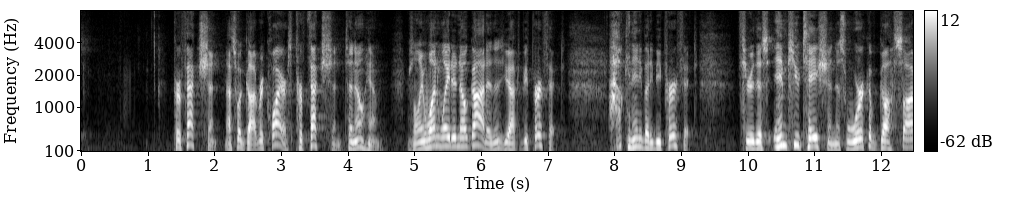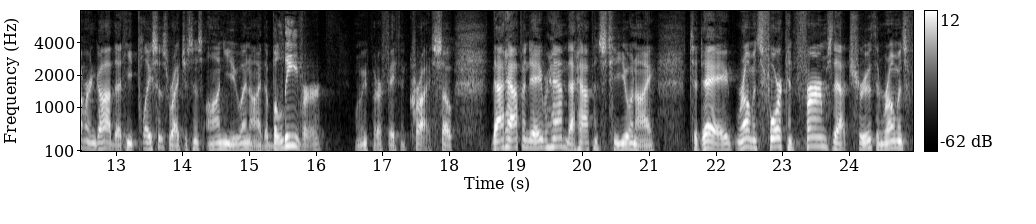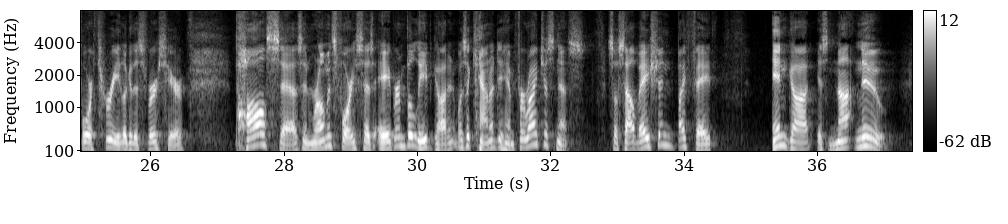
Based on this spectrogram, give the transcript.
perfection. That's what God requires perfection to know Him. There's only one way to know God, and you have to be perfect. How can anybody be perfect? Through this imputation, this work of God, sovereign God, that He places righteousness on you and I, the believer, when we put our faith in Christ. So that happened to Abraham, that happens to you and I today. Romans 4 confirms that truth. In Romans 4 3, look at this verse here. Paul says in Romans 4, he says, Abram believed God and it was accounted to him for righteousness. So salvation by faith in God is not new.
